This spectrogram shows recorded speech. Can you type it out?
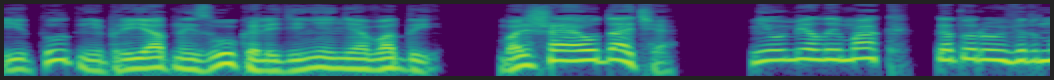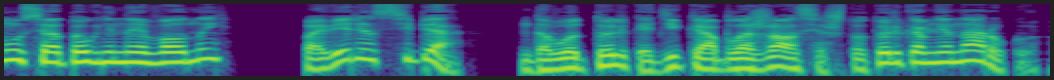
И тут неприятный звук оледенения воды. Большая удача. Неумелый маг, который увернулся от огненной волны, поверил в себя. Да вот только дико облажался, что только мне на руку.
